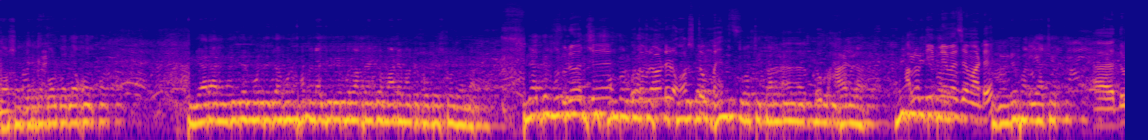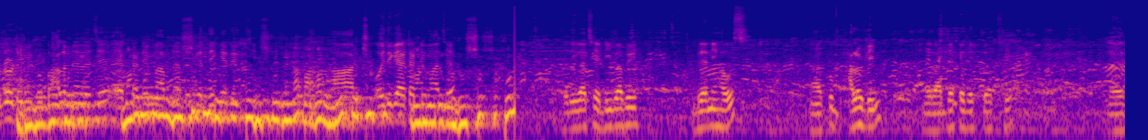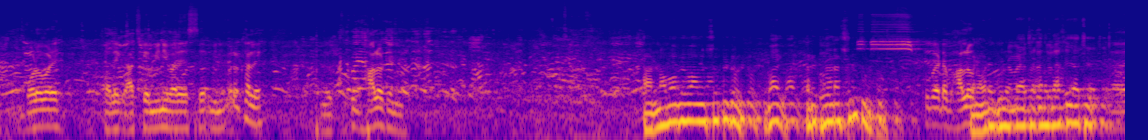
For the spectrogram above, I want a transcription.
দর্শকদেরকে বলব যখন প্লেয়াররা নিজেদের মধ্যে যখন ঝামেলা জড়িয়ে পড়ে আপনারা কেউ মাঠের মধ্যে প্রবেশ করবেন না। প্লেয়ারদের মধ্যে সম্পর্ক রাউন্ডের অষ্টম ম্যাচ। খুব ভালো- টিম নেমেছে মাঠে। রেফারি আছে। দুটো টিমই খুব ভালো নেমেছে। একটা টিম আপনাদেরকে কিন্তু দিচ্ছি। আর ওইদিকে একটা টিম আছে। এদিকে আছে ডিবাবি বিরিয়ানি হাউস। খুব ভালো টিম। রাজ্জাককে দেখতে পাচ্ছি। বড় বারে খেলে আজকে মিনি বারে এসছে। মিনি বারে খেলে। খুব ভালো টিম আর নবম এবং শফিকুল। ভাই আরে ঘোড়াটা শুরু খুব একটা ভালো কারণ অনেকগুলো ম্যাচ tournament এখনও বাকি আছে।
